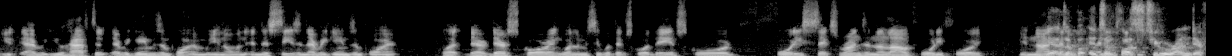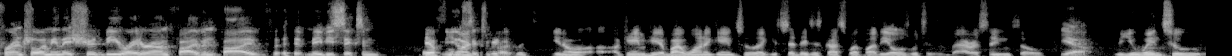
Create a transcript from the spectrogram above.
you every you have to every game is important. You know, in, in this season, every game is important. But they're they're scoring. Well, let me see what they've scored. They've scored 46 runs and allowed 44. You're not. Yeah, it's a, it's a plus two run differential. I mean, they should be right around five and five, maybe six and. They're four you know, and six, and. With, you know, a game here by one, a game two. Like you said, they just got swept by the O's, which is embarrassing. So yeah, you win two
